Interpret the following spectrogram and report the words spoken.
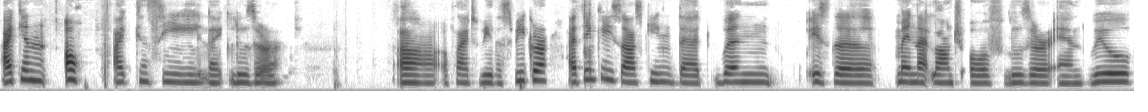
I can. Oh, I can see like Loozr. Uh, apply to be the speaker. I think he's asking that when is the mainnet launch of Loozr and will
